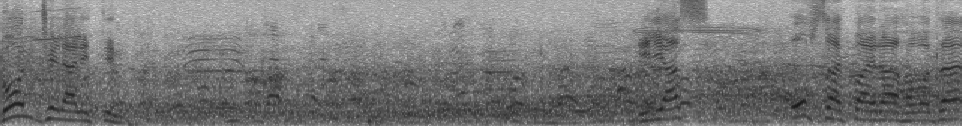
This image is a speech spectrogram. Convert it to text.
Gol Celalettin. İlyas offside bayrağı havada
